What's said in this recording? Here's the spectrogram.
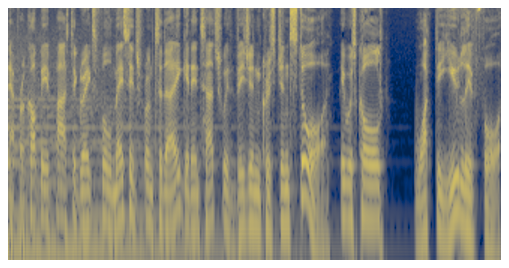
Now, for a copy of Pastor Greg's full message from today, get in touch with Vision Christian Store. It was called What Do You Live For?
